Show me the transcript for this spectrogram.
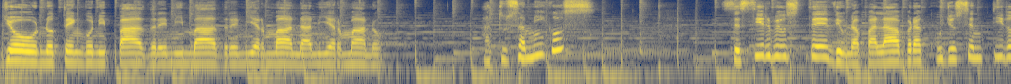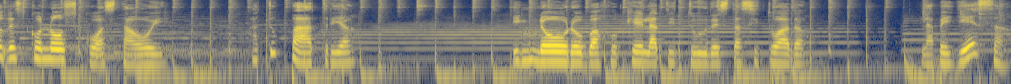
Yo no tengo ni padre, ni madre, ni hermana, ni hermano. ¿A tus amigos? Se sirve usted de una palabra cuyo sentido desconozco hasta hoy. ¿A tu patria? Ignoro bajo qué latitud está situada. La belleza.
